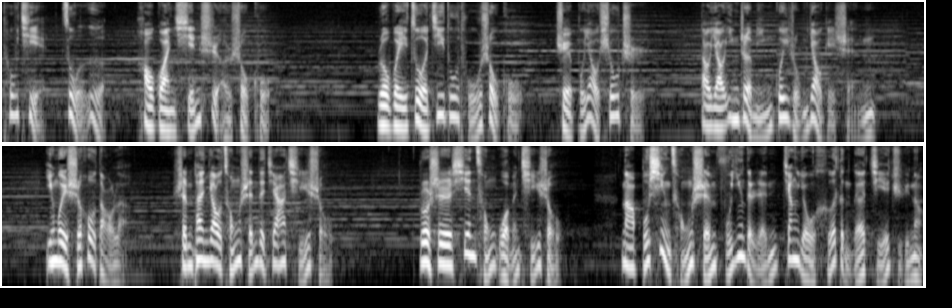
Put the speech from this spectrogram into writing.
偷窃、作恶、好管闲事而受苦。若为做基督徒受苦，却不要羞耻，倒要因这名归荣耀给神。因为时候到了，审判要从神的家起手。若是先从我们起手，那不信从神福音的人将有何等的结局呢？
